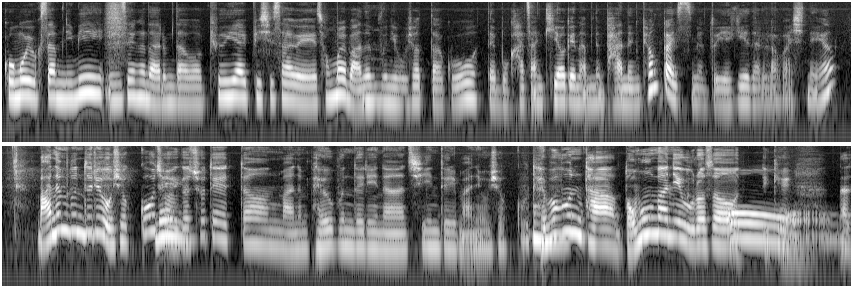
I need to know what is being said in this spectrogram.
0563님이 인생은 아름다워 VIP 시사회에 정말 많은 음. 분이 오셨다고, 네, 뭐 가장 기억에 남는 반응, 평가 있으면 또 얘기해 달라고 하시네요. 많은 분들이 오셨고 네. 저희가 초대했던 많은 배우분들이나 지인들이 많이 오셨고 대부분 다 너무 많이 울어서 음. 어. 이렇게 나-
